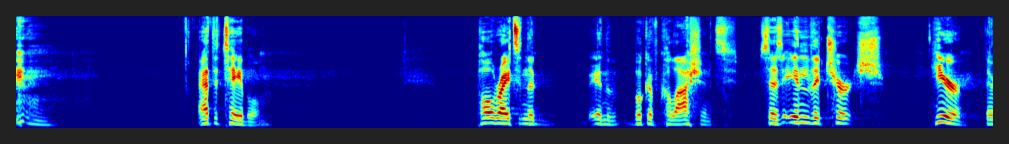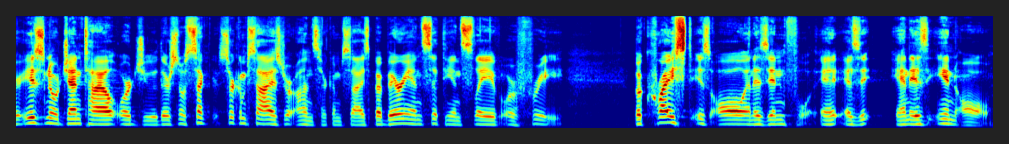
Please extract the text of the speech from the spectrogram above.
at the table. Paul writes in the, in the book of Colossians, says, In the church, here, there is no Gentile or Jew, there's no circumcised or uncircumcised, barbarian, Scythian, slave, or free. But Christ is all and is in, and is in all.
